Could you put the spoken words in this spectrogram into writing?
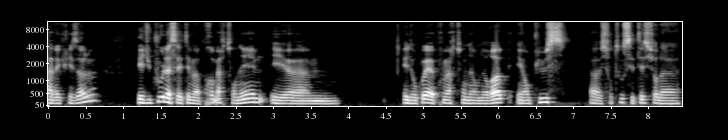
avec Resolve. Et du coup, là, ça a été ma première tournée. Et, euh, et donc, ouais, première tournée en Europe. Et en plus, euh, surtout, c'était sur la,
